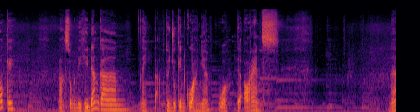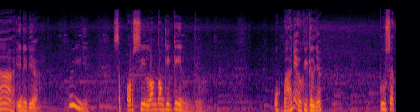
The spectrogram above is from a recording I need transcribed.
Oke. Langsung dihidangkan. Nih, tak tunjukin kuahnya. Wow, the orange. Nah, ini dia. Wih, seporsi lontong kikin. Uh, banyak ya kikilnya. Buset.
